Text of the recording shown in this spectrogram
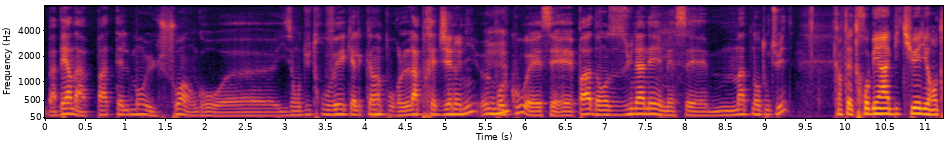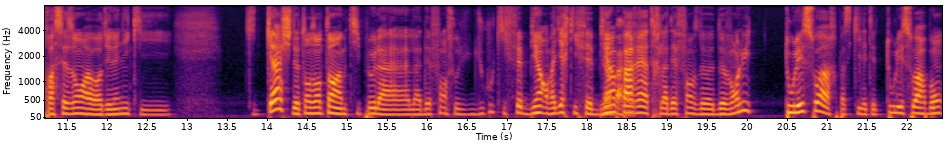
bah Berne n'a pas tellement eu le choix, en gros. Euh, ils ont dû trouver quelqu'un pour l'après Genoni, eux, pour mhm. le coup, et c'est pas dans une année, mais c'est maintenant tout de suite. Quand tu es trop bien habitué durant trois saisons à avoir Jelani qui qui cache de temps en temps un petit peu la, la, défense ou du coup qui fait bien, on va dire qu'il fait bien, bien paraître la défense de, devant lui tous les soirs parce qu'il était tous les soirs bon.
